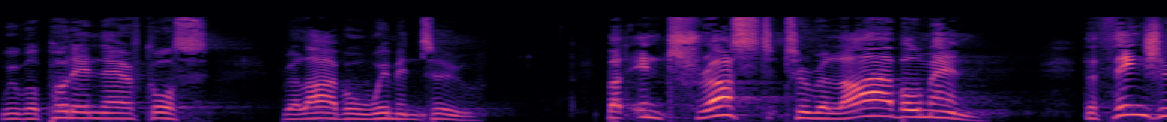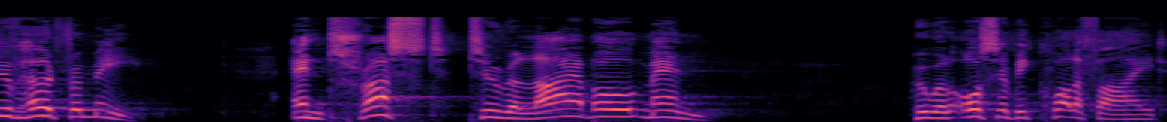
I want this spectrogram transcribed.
We will put in there, of course, reliable women too. But entrust to reliable men the things you've heard from me. Entrust to reliable men who will also be qualified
